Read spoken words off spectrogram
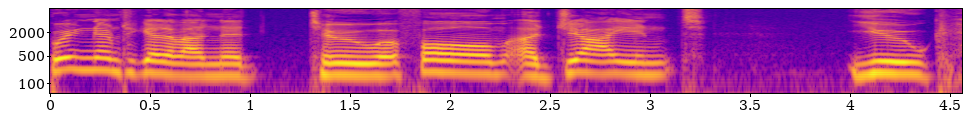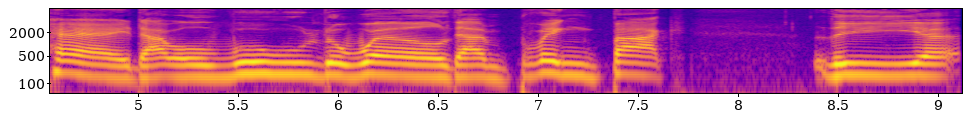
bring them together and uh, to form a giant UK that will rule the world and bring back the uh,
